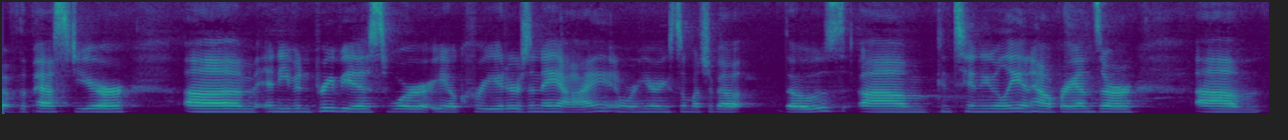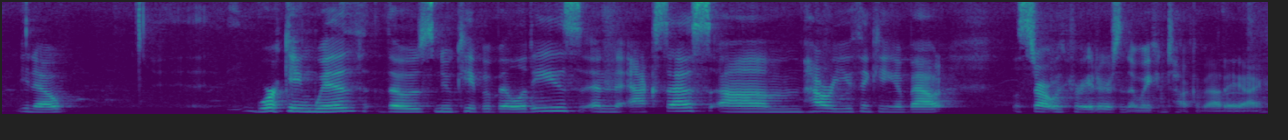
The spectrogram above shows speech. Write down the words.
of the past year um, and even previous were you know creators and ai and we're hearing so much about those um, continually and how brands are um, you know working with those new capabilities and access. Um, how are you thinking about? Let's start with creators, and then we can talk about AI.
